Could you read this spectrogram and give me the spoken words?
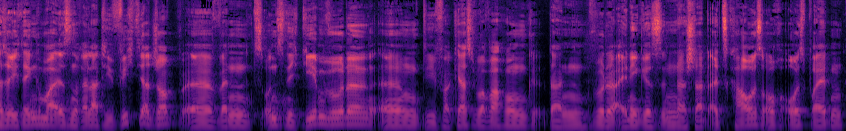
Also ich denke mal, ist ein relativ wichtiger Job. Äh, wenn es uns nicht geben würde, ähm, die Verkehrsüberwachung, dann würde einiges in der Stadt als Chaos auch ausbreiten.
